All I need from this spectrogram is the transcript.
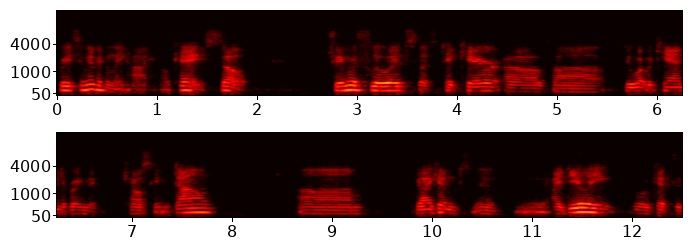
pretty significantly high. Okay, so treat with fluids. Let's take care of, uh, do what we can to bring the calcium down. Um, get uh, ideally, we'll get the,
